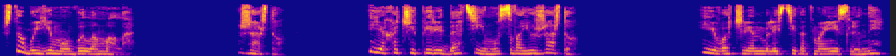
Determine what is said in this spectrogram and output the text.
чтобы ему было мало. Жажду. Я хочу передать ему свою жажду. Его член блестит от моей слюны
